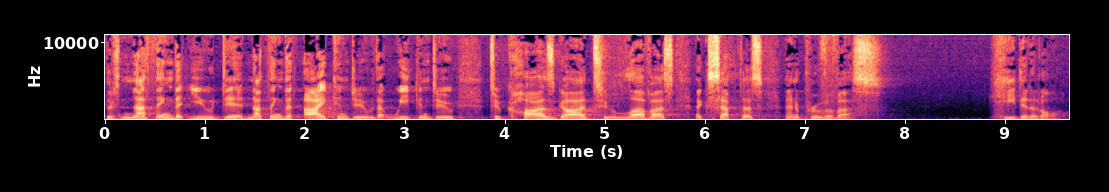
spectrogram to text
There's nothing that you did, nothing that I can do, that we can do to cause God to love us, accept us, and approve of us. He did it all.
